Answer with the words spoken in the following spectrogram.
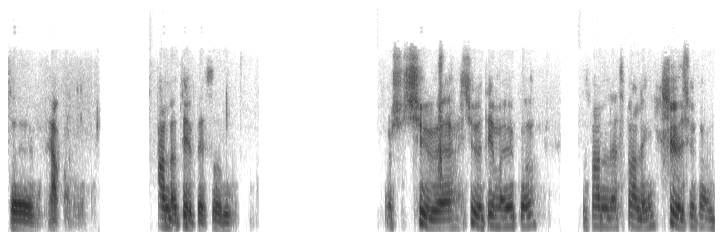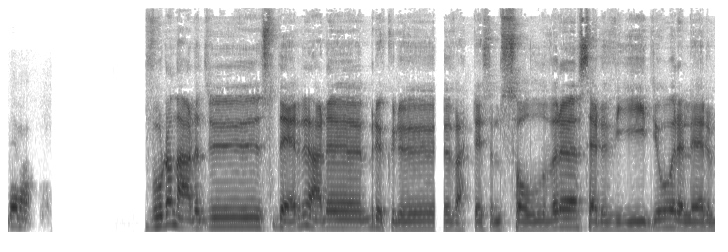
så ja. Spiller typisk sånn 20, 20 timer i uka. Spiller spilling 20-25 timer. Hvordan er det du studerer? Er det, bruker du verktøy som solvere? Ser du videoer, eller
